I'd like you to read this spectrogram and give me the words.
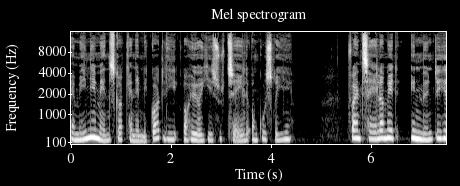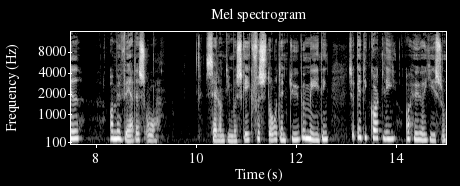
Almindelige mennesker kan nemlig godt lide at høre Jesus tale om Guds rige, for han taler med en myndighed og med hverdagsord. Selvom de måske ikke forstår den dybe mening, så kan de godt lide at høre Jesus.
